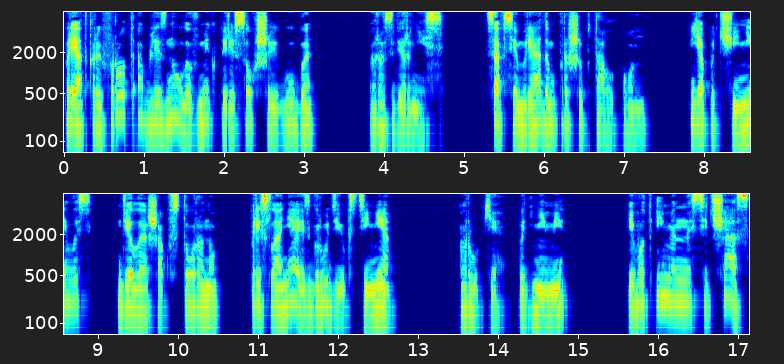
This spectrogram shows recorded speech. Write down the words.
Приоткрыв рот, облизнула вмиг пересохшие губы. «Развернись», — совсем рядом прошептал он. Я подчинилась делая шаг в сторону, прислоняясь грудью к стене. «Руки подними». И вот именно сейчас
